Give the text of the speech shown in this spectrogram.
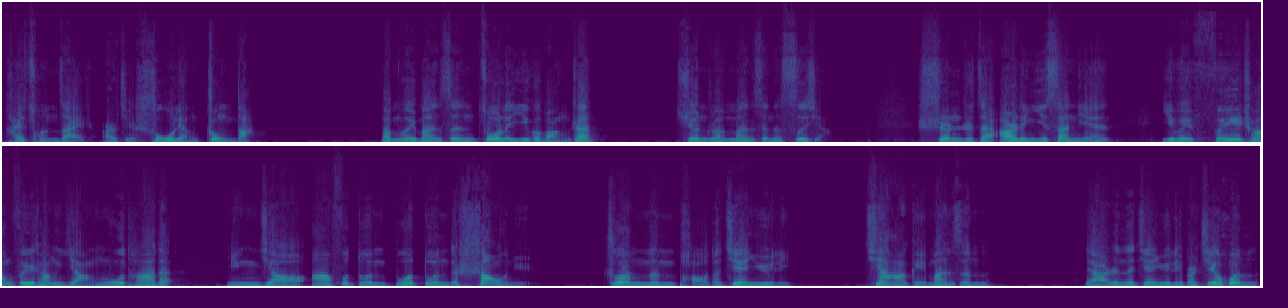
还存在着，而且数量重大。他们为曼森做了一个网站，宣传曼森的思想，甚至在二零一三年。一位非常非常仰慕他的名叫阿夫顿·伯顿的少女，专门跑到监狱里，嫁给曼森了。俩人在监狱里边结婚了。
